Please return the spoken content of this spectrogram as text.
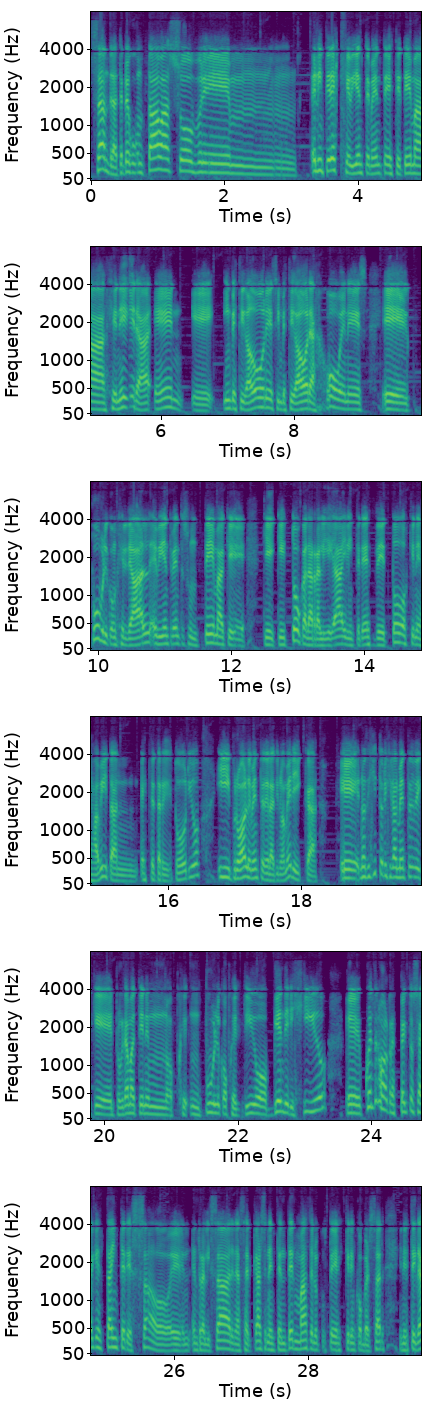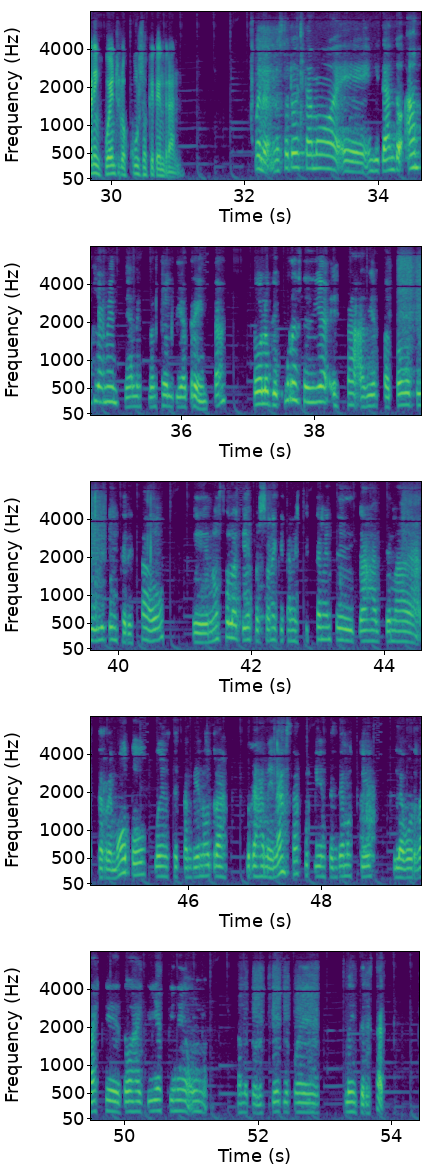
Sandra, te preguntaba sobre mm, el interés que evidentemente este tema genera en eh, investigadores, investigadoras jóvenes, eh, público en general. Evidentemente es un tema que, que, toca la realidad y el interés de todos quienes habitan este territorio y probablemente de Latinoamérica. Eh, nos dijiste originalmente de que el programa tiene un, público objetivo bien dirigido. Eh, cuéntanos al respecto si alguien está interesado en, realizar, en acercarse, en entender más de lo que ustedes quieren conversar en este gran encuentro y los cursos que tendrán. Bueno, nosotros estamos eh, invitando ampliamente al encuentro del día 30. Todo lo que ocurre ese día está abierto a todo público interesado, no solo a aquellas personas que están estrictamente dedicadas al tema de terremotos, pueden ser también otras otras amenazas, porque entendemos que el abordaje de todas aquellas tiene una metodología que puede, interesar.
